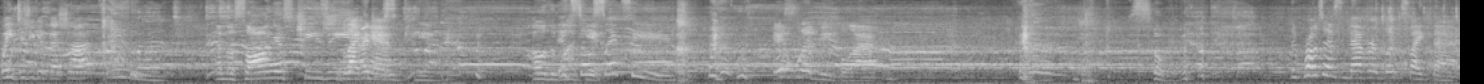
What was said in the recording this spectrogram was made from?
wait, did you get that shot? And the song is cheesy. Black I hand. just can't. Oh, the black It's so kid. sexy. It would be black. So good. The protest never looks like that.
